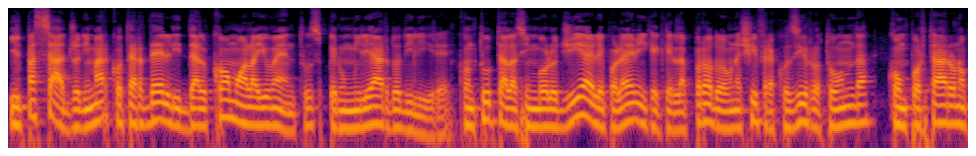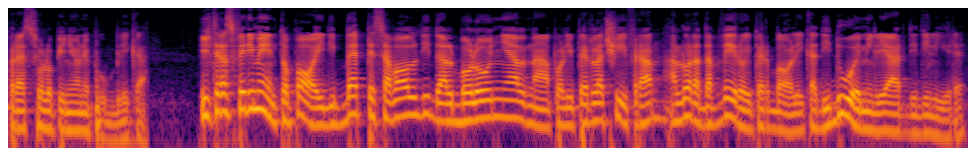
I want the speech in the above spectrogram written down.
Il passaggio di Marco Tardelli dal Como alla Juventus per un miliardo di lire, con tutta la simbologia e le polemiche che l'approdo a una cifra così rotonda comportarono presso l'opinione pubblica. Il trasferimento poi di Beppe Savoldi dal Bologna al Napoli per la cifra, allora davvero iperbolica, di 2 miliardi di lire.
